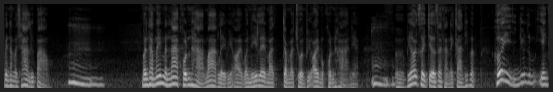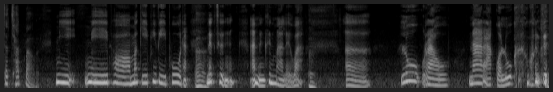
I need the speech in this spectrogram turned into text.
เป็นธรรมชาติหรือเปล่าอื มมันทำให้มันน่าค้นหามากเลยพี่อ้อย วันนี้เลยมาจะมาชวนพี่อ้อยมาค้นหาเนี่ยอืมเออพี่อ้อยเคยเจอสถานการณ์ที่แบบ เฮ้ยอย่างนี้มันลำเอียงชัดๆเปล่ามีมีพอเมื่อกี้พี่วีพูดอะเออนึกถึงอันหนึ่งขึ้นมาเลยว่าเออลูกเราน่ารักกว่าลูกคนอื่น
